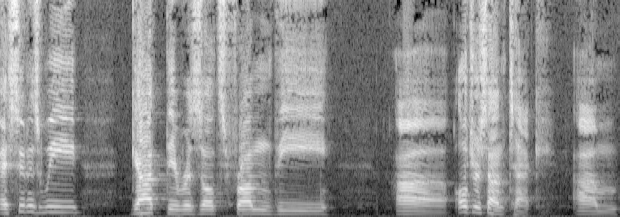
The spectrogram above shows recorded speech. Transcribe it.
as soon as we got the results from the uh, ultrasound tech, um,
